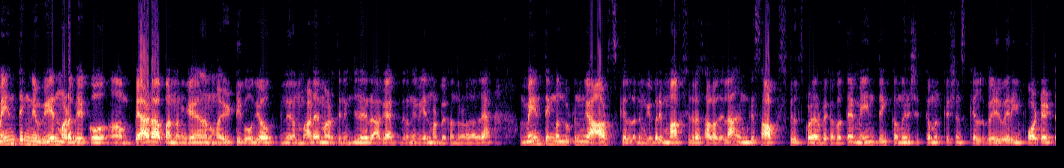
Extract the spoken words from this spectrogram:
ಮೈನ್ ಥಿಂಗ್ ನೀವು ಏನು ಮಾಡಬೇಕು? ಬೇಡಪ್ಪ ನನಗೆ, ನಾನು ಐ ಟಿಗೆ ಹೋಗಿ ಹೋಗ್ತೀನಿ. ನಾನು ಮಾಡೇ ಮಾಡ್ತೀನಿ. ಇಂಜಿನಿಯರ್ ಆಗೇ ಆಗ್ತೀನಿ. ನೀವು ಏನು ಮಾಡಬೇಕು ಅಂತ ಹೇಳೋದಾದ್ರೆ ಮೇನ್ ಥಿಂಗ್ ಬಂದ್ಬಿಟ್ಟು ನಿಮಗೆ ಆರ್ಟ್ ಸ್ಕಿಲ್ ನಿಮಗೆ ಬರೀ ಮಾರ್ಕ್ಸ್ ಇದ್ರೆ ಸಾಲೋದಿಲ್ಲ, ನಿಮಗೆ ಸಾಫ್ಟ್ ಸ್ಕಿಲ್ಸ್ ಕೂಡ ಇರಬೇಕಾಗುತ್ತೆ. Main thing communication communication skill very very important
